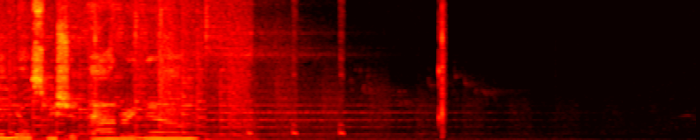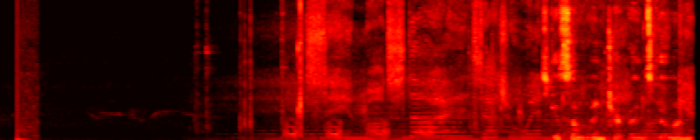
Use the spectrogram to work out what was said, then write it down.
Anything else we should add right now? turbine's going.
